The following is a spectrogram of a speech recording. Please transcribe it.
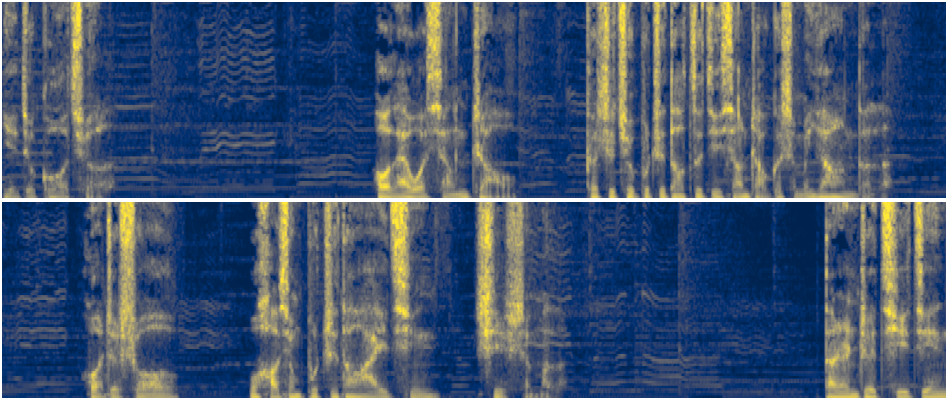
也就过去了。后来我想找，可是却不知道自己想找个什么样的了，或者说，我好像不知道爱情。是什么了？当然，这期间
